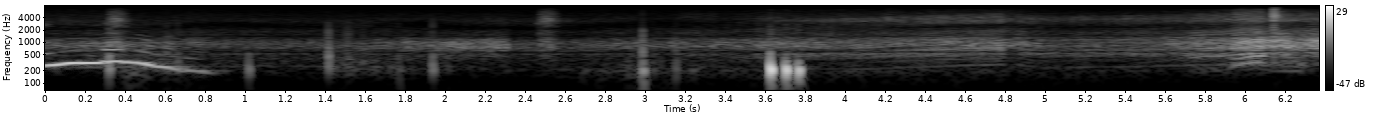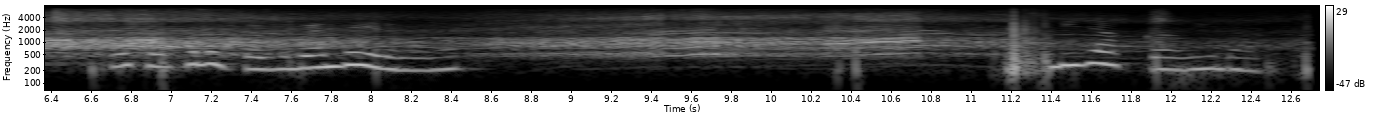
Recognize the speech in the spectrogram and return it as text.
Benim lan araba. Bak arkadaşlar bu ben değilim ama. Bir dakika bir dakika.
